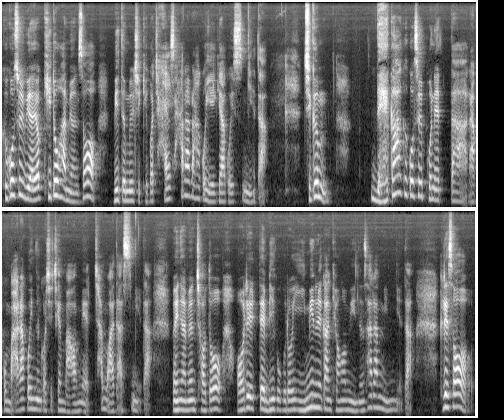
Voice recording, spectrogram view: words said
그곳을 위하여 기도하면서 믿음을 지키고 잘 살아라 하고 얘기하고 있습니다. 지금 내가 그곳을 보냈다라고 말하고 있는 것이 제 마음에 참 와닿습니다. 왜냐하면 저도 어릴 때 미국으로 이민을 간 경험이 있는 사람입니다. 그래서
